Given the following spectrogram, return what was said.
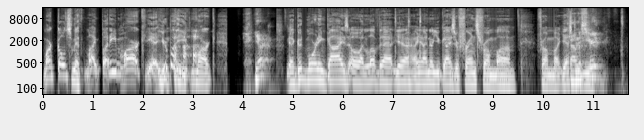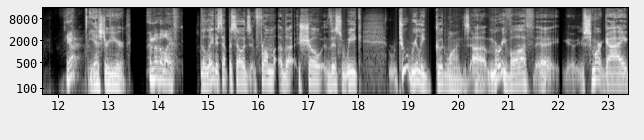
Mark Goldsmith, my buddy Mark. Yeah, your buddy Mark. Yep. Yeah. Good morning, guys. Oh, I love that. Yeah, I, I know you guys are friends from um, from uh, yesteryear. Yeah. Yesteryear. Another life. The latest episodes from the show this week, two really good ones. Uh, Murray Voth, uh, smart guy,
